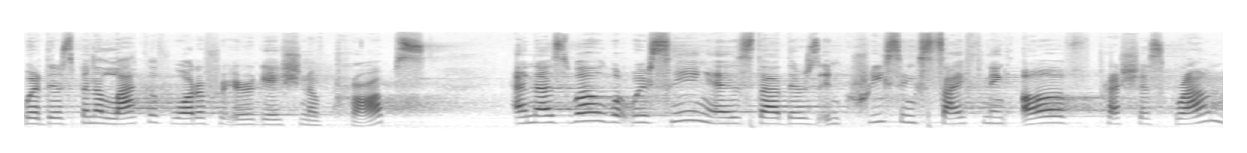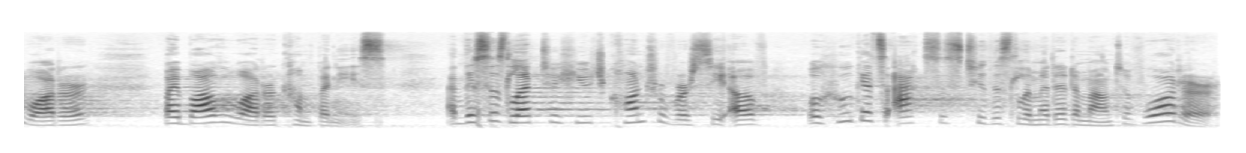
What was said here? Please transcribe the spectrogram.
where there's been a lack of water for irrigation of crops. And as well, what we're seeing is that there's increasing siphoning of precious groundwater by bottled water companies. And this has led to huge controversy of, well, who gets access to this limited amount of water?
